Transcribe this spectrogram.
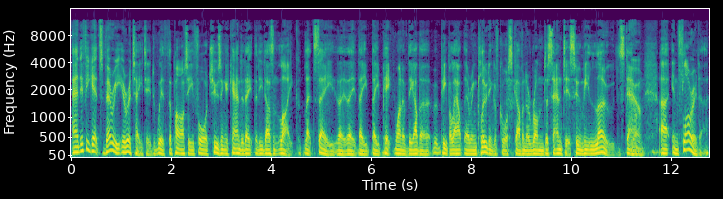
and if he gets very irritated with the party for choosing a candidate that he doesn't like, let's say they, they, they pick one of the other people out there, including, of course, Governor Ron DeSantis, whom he loathes down yeah. uh, in Florida,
